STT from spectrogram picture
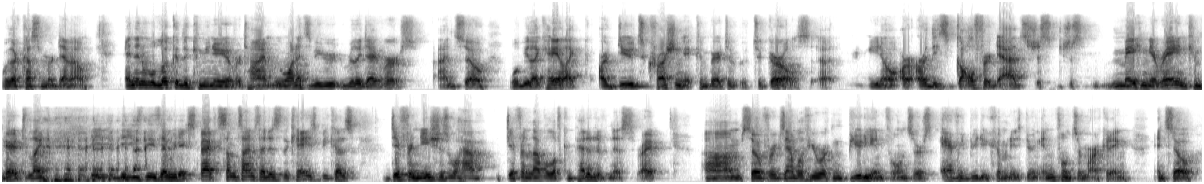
with our customer demo and then we'll look at the community over time we want it to be really diverse and so we'll be like hey like our dudes crushing it compared to, to girls uh, you know, are, are these golfer dads just just making it rain compared to like these these that we'd expect? Sometimes that is the case because different niches will have different level of competitiveness, right? Um, so, for example, if you're working beauty influencers, every beauty company is doing influencer marketing, and so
